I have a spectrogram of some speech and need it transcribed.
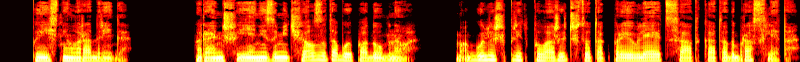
— пояснил Родриго. «Раньше я не замечал за тобой подобного. Могу лишь предположить, что так проявляется откат от браслета».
